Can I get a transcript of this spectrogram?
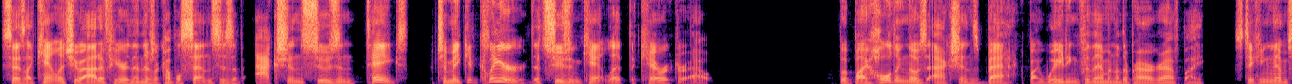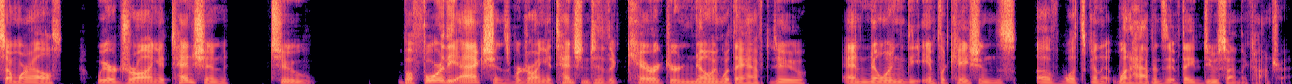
says, I can't let you out of here. And then there's a couple sentences of action Susan takes to make it clear that Susan can't let the character out. But by holding those actions back, by waiting for them another paragraph, by sticking them somewhere else, we are drawing attention to before the actions, we're drawing attention to the character knowing what they have to do and knowing the implications of what's going to what happens if they do sign the contract.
